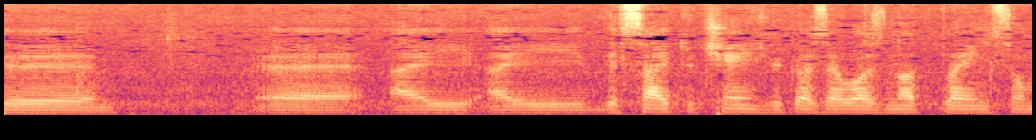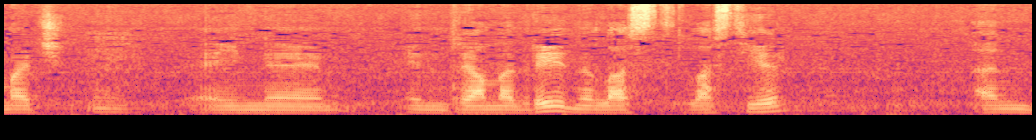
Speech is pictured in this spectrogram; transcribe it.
uh, uh, I, I decided to change because I was not playing so much in um in Real Madrid in the last last year, and.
